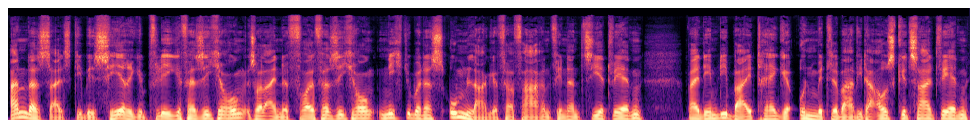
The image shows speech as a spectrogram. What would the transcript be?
Anders als die bisherige Pflegeversicherung soll eine Vollversicherung nicht über das Umlageverfahren finanziert werden, bei dem die Beiträge unmittelbar wieder ausgezahlt werden,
